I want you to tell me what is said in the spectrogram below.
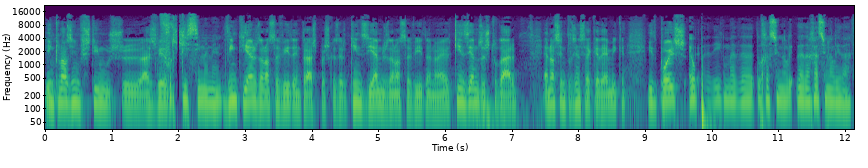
em que nós investimos, eh, às vezes, 20 anos da nossa vida, entre aspas, quer dizer, 15 anos da nossa vida, não é? 15 anos a estudar a nossa inteligência académica e depois... É o paradigma da, do racionali da racionalidade racionalidade.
